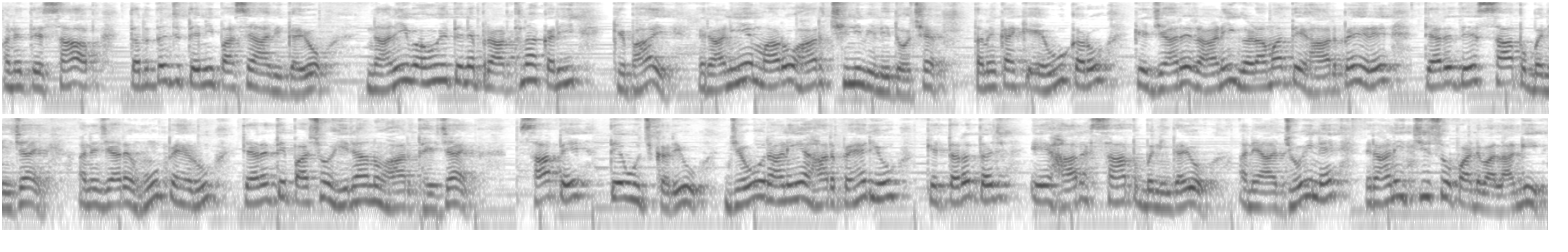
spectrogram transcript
અને તે સાપ તરત જ તેની પાસે આવી ગયો. નાની વહુએ તેને પ્રાર્થના કરી કે, ભાઈ, રાણીએ મારો હાર છીનવી લીધો છે. તમે કાંઈક એવું કરો કે જ્યારે રાણી ગળામાં તે હાર પહેરે ત્યારે તે સાપ બની જાય અને જ્યારે હું પહેરું ત્યારે તે પાછો હીરાનો હાર થઈ જાય. સાપે તેવું જ કર્યું. જેવો રાણીએ હાર પહેર્યો કે તરત જ એ હાર સાપ બની ગયો અને આ જોઈને રાણી ચીસો પાડવા લાગી.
